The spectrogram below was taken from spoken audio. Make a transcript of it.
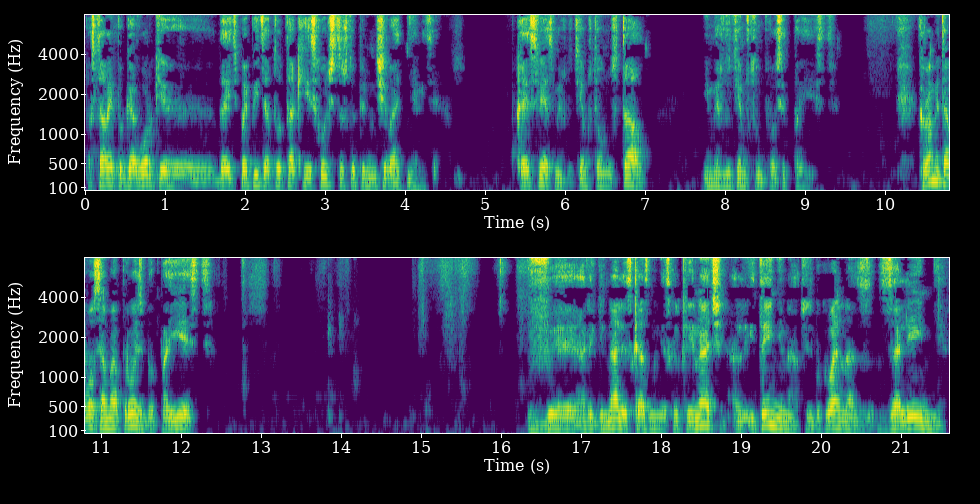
по старой поговорке, дайте попить, а то так есть хочется, что переночевать негде. Какая связь между тем, что он устал, и между тем, что он просит поесть? Кроме того, сама просьба поесть в оригинале сказано несколько иначе. Итейнина, то есть буквально залей мне.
